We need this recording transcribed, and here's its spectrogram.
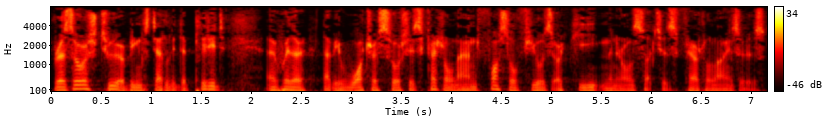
Resources too are being steadily depleted, uh, whether that be water sources, fertile land, fossil fuels or key minerals such as fertilizers.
